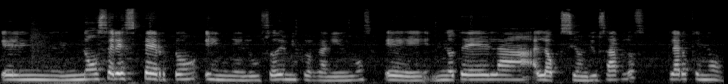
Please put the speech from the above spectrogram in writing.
el no ser experto en el uso de microorganismos eh, no te dé la, la opción de usarlos. Claro que no.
